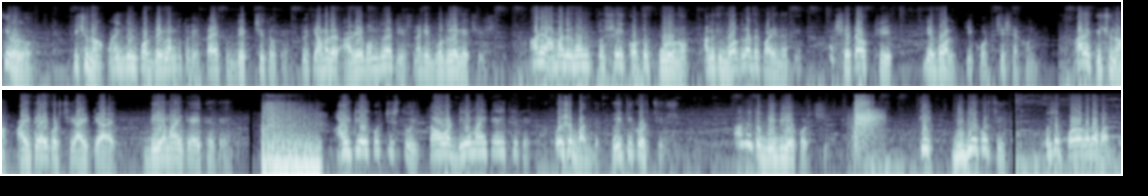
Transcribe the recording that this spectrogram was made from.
কি হলো? কিছু না, অনেকদিন পর দেখলাম তো তোকে, তাই একটু দেখছি তোকে। তুই কি আমাদের আগের বন্ধু আছিস, নাকি বদলে গেছিস? আরে, আমাদের বন্ধু তো সেই কত পুরনো, আমি কি বদলাতে পারি নাকি? সেটাও ঠিক যে বল, কি করছিস এখন? আরে কিছু না আইটিআই করছি আইটিআই ডিএম আইটিআই থেকে। আইটিআই করছিস তুই? তাও আবার ডিএম আইটিআই থেকে? ওইসব বাদ দে, তুই কি করছিস? আমি তো বিবিএ করছি। কি? বিবিএ করছিস? ওইসব পড়ার কথা বাদ দে।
